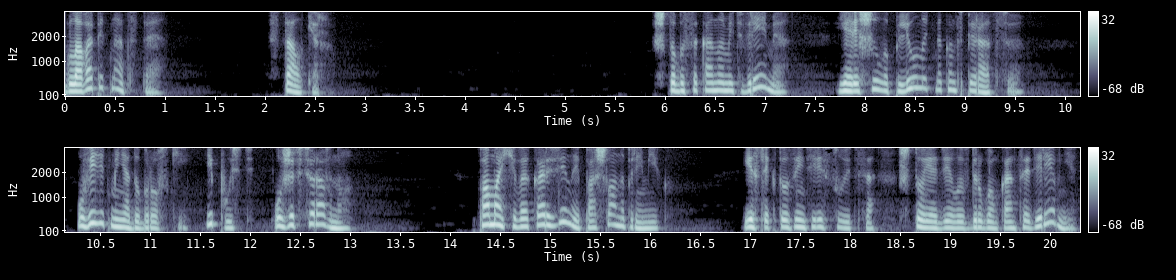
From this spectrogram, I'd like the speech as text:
Глава 15. Сталкер. Чтобы сэкономить время, я решила плюнуть на конспирацию. Увидит меня Дубровский, и пусть, уже все равно. Помахивая корзиной, пошла напрямик. Если кто заинтересуется, что я делаю в другом конце деревни,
